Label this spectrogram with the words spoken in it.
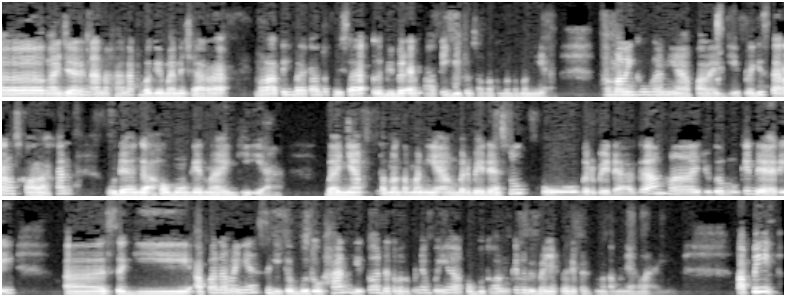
uh, ngajarin anak-anak bagaimana cara melatih mereka untuk bisa lebih berempati gitu sama teman-temannya, sama lingkungannya apalagi. Apalagi sekarang sekolah kan udah nggak homogen lagi ya. Banyak teman-teman yang berbeda suku, berbeda agama, juga mungkin dari uh, segi apa namanya segi kebutuhan gitu ada teman-teman yang punya kebutuhan mungkin lebih banyak daripada teman-teman yang lain tapi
